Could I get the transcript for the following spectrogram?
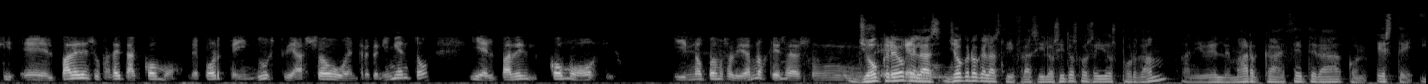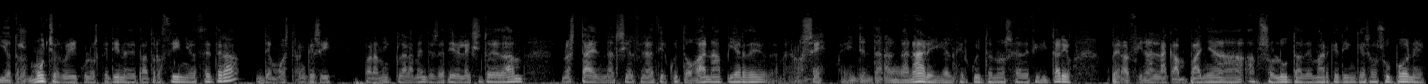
si, el pádel en su faceta como deporte, industria, show, entretenimiento y el pádel como ocio. Y no podemos olvidarnos que esa es un yo creo eh, que las yo creo que las cifras y los hitos conseguidos por DAM a nivel de marca etcétera con este y otros muchos vehículos que tiene de patrocinio etcétera demuestran que sí. Para mí claramente. Es decir el éxito de DAM no está en si al final el circuito gana pierde no lo sé intentarán ganar y que el circuito no sea deficitario pero al final la campaña absoluta de marketing que eso supone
